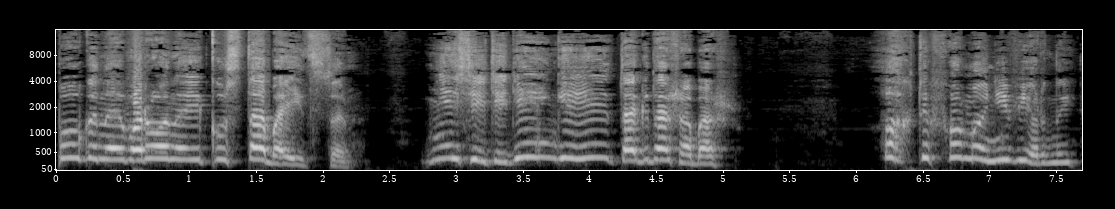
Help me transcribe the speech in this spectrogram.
Пуганая ворона и куста боится. Несите деньги, и тогда шабаш. Ах ты, Фома неверный,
